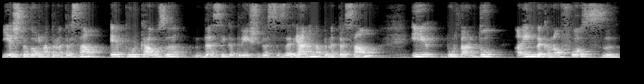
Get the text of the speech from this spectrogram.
E esta dor na penetração é por causa da cicatriz da cesariana na penetração e, portanto, ainda que não fosse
